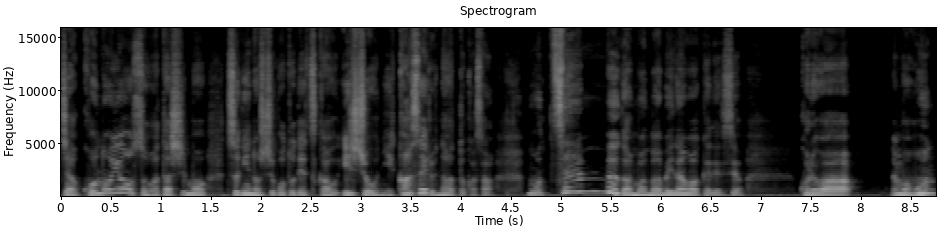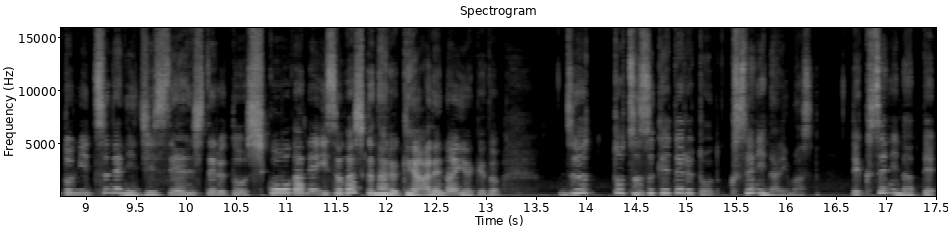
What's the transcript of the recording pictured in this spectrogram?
じゃあこの要素私も次の仕事で使う衣装に活かせるなとかさもう全部が学びなわけですよ。これはまあ、本当に常に実践してると思考がね忙しくなるけんあれなんやけどずっと続けてると癖になります。で癖になって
